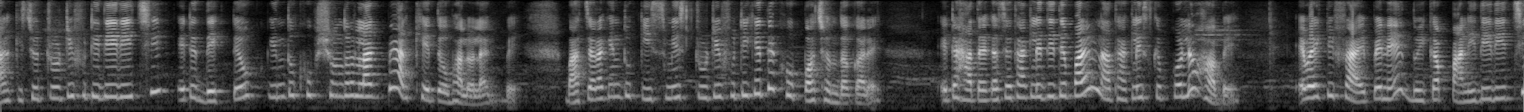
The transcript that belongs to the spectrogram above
আর কিছু টুটি ফুটি দিয়ে দিচ্ছি। এটা দেখতেও কিন্তু খুব সুন্দর লাগবে আর খেতেও ভালো লাগবে। বাচ্চারা কিন্তু কিশমিশ টুটি ফুটি খেতে খুব পছন্দ করে। এটা হাতের কাছে থাকলে দিতে পারেন, না থাকলে স্কিপ করলেও হবে। এবার একটি ফ্রাই প্যানে দুই কাপ পানি দিয়ে দিচ্ছি,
